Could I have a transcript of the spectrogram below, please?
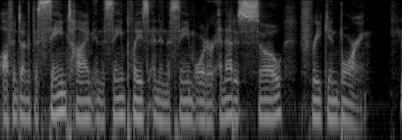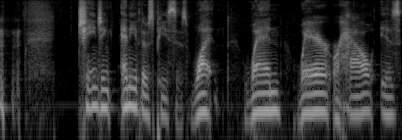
often done at the same time, in the same place, and in the same order. And that is so freaking boring. changing any of those pieces, what, when, where, or how, is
